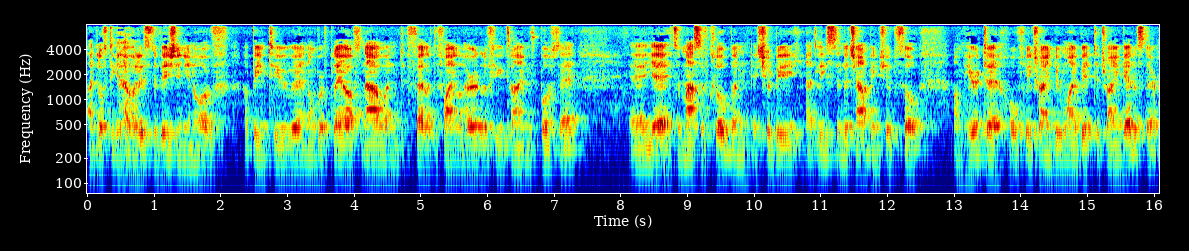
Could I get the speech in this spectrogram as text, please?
I'd love to get out of this division. You know, I've I've been to a number of playoffs now and fell at the final hurdle a few times, but. Uh, uh, yeah, it's a massive club and it should be at least in the championship. So I'm here to hopefully try and do my bit to try and get us there.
